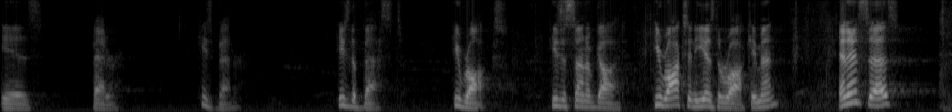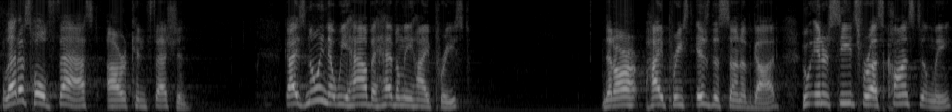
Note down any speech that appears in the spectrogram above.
is better. He's better. He's the best. He rocks. He's the Son of God. He rocks and He is the rock. Amen? And then it says, let us hold fast our confession. Guys, knowing that we have a heavenly high priest, that our high priest is the Son of God, who intercedes for us constantly,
